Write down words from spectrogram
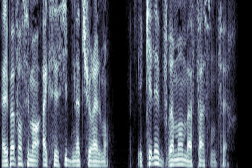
elle n'est pas forcément accessible naturellement. Et quelle est vraiment ma façon de faire?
